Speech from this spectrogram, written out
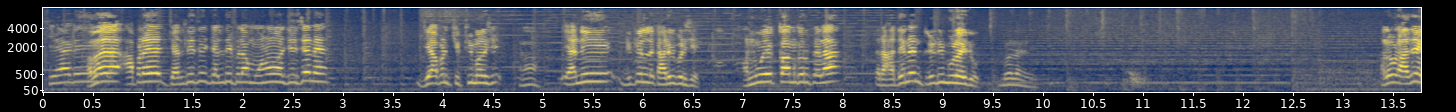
શિયાળી હવે આપણે જલ્દીથી જલ્દી પેલા મોણો જે છે ને જે આપણે ચિઠ્ઠી મળી છે એની ડિટેલ કાઢવી પડશે. અને હું એક કામ કરું પેલા રાધેને થ્રીડી બોલાવી દઉં. બોલાવી હલો રાધે.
